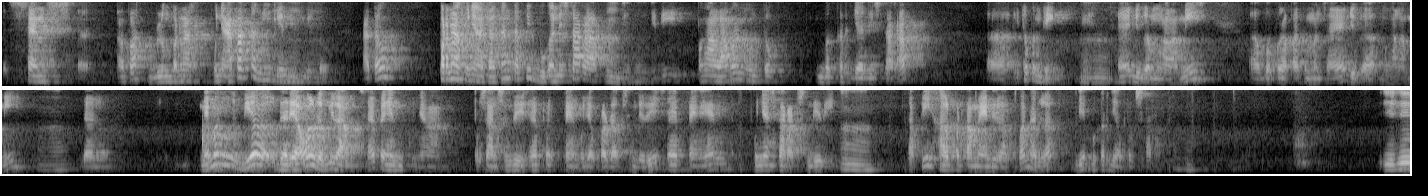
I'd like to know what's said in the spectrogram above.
sense uh, apa belum pernah punya atasan mungkin Hmm. gitu atau pernah punya atasan tapi bukan di startup Hmm. gitu jadi pengalaman untuk bekerja di startup uh, itu penting Hmm. saya juga mengalami uh, beberapa teman saya juga mengalami Hmm. dan memang dia dari awal udah bilang saya pengen punya perusahaan sendiri saya pe- pengen punya produk sendiri saya pengen punya startup sendiri Hmm. tapi hal pertama yang dilakukan adalah dia bekerja untuk startup. Jadi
